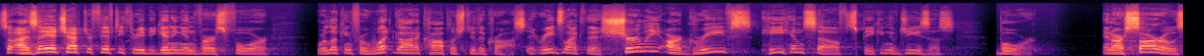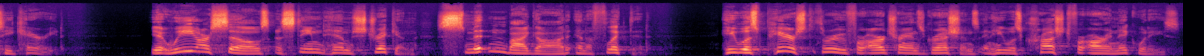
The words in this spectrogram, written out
So, Isaiah chapter 53, beginning in verse 4, we're looking for what God accomplished through the cross. It reads like this Surely our griefs he himself, speaking of Jesus, bore, and our sorrows he carried. Yet we ourselves esteemed him stricken smitten by God and afflicted. He was pierced through for our transgressions, and he was crushed for our iniquities.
